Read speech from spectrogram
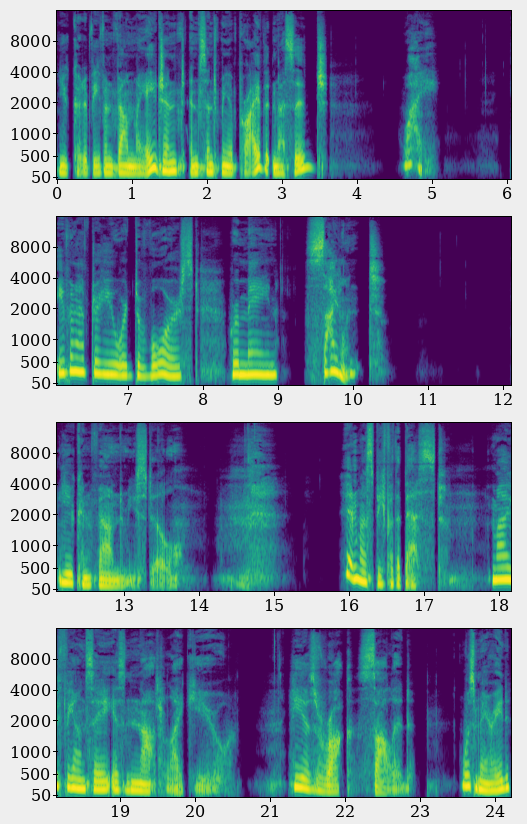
You could have even found my agent and sent me a private message. Why? Even after you were divorced, remain silent. You confound me still. It must be for the best. My fiance is not like you. He is rock solid. Was married,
